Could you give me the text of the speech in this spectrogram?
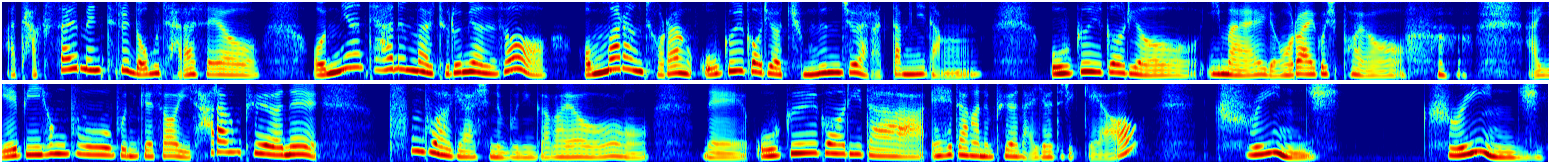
아, 닭살 멘트를 너무 잘하세요. 언니한테 하는 말 들으면서 엄마랑 저랑 오글거려 죽는 줄 알았답니다. 오글거려. 이 말 영어로 알고 싶어요. 아, 예비 형부분께서 이 사랑 표현을 풍부하게 하시는 분인가 봐요. 네, 오글거리다에 해당하는 표현 알려드릴게요. cringe, cringe.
